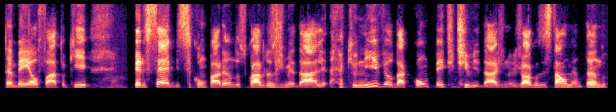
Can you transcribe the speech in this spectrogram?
também é o fato que percebe-se, comparando os quadros de medalha, que o nível da competitividade nos jogos está aumentando.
